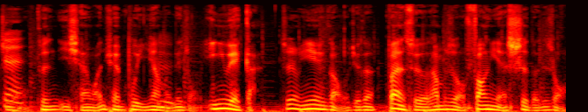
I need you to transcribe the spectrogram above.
这种跟以前完全不一样的那种音乐感。这种音乐感，我觉得伴随着他们这种方言式的那种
